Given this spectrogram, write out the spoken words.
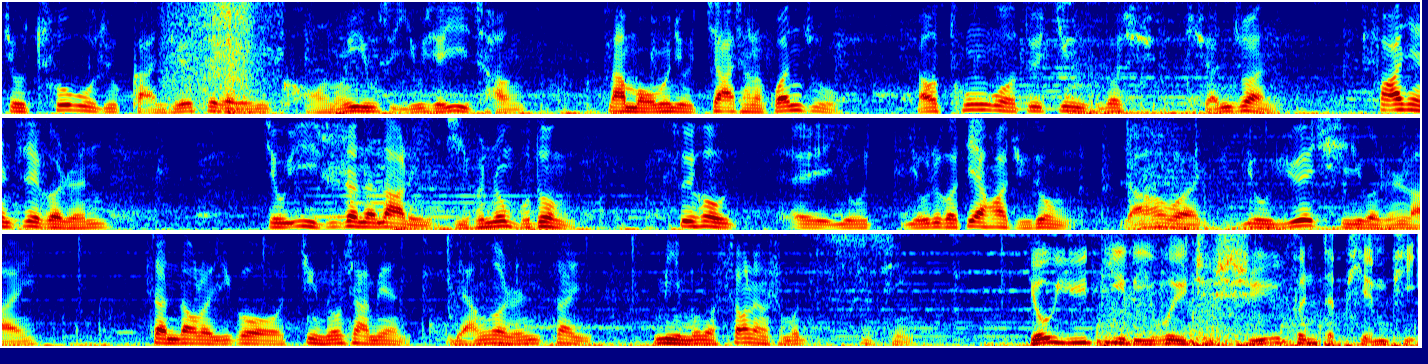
就初步就感觉这个人可能有有些异常，那么我们就加强了关注，然后通过对镜头的旋旋转，发现这个人。就一直站在那里几分钟不动，最后，呃，有有这个电话举动，然后啊，又约起一个人来，站到了一个镜头下面，两个人在密谋的商量什么事情。由于地理位置十分的偏僻，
